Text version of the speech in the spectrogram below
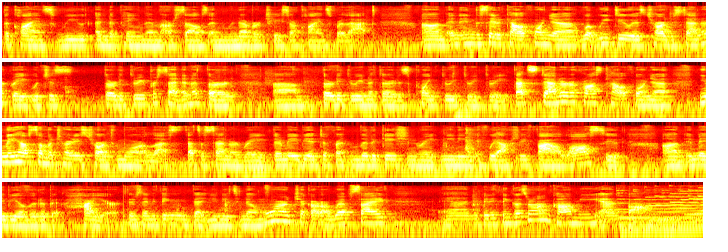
the clients. We end up paying them ourselves, and we never chase our clients for that. Um, and in the state of California, what we do is charge a standard rate, which is 33% and a third. Um, 33 and a third is 0.333. That's standard across California. You may have some attorneys charge more or less. That's a standard rate. There may be a different litigation rate, meaning if we actually file a lawsuit, um, it may be a little bit higher. If there's anything that you need to know more, check out our website. And if anything goes wrong, call me and Bob.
